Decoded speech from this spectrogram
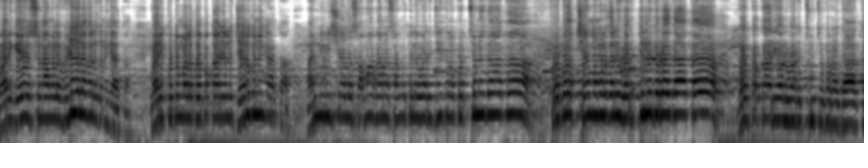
వారికి ఏ సునామల విడుదల కలుగును గాక. వారి కుటుంబాల గొప్ప కార్యాలు జరుగును గాక. అన్ని విషయాల సమాధాన సంగతులు వారి జీతంలోకి వచ్చును గాక. కృపా క్షేమములు కలిగి వర్ధిల్లుదురుగాక గొప్ప కార్యాలు వారు చూచుదురుగాక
